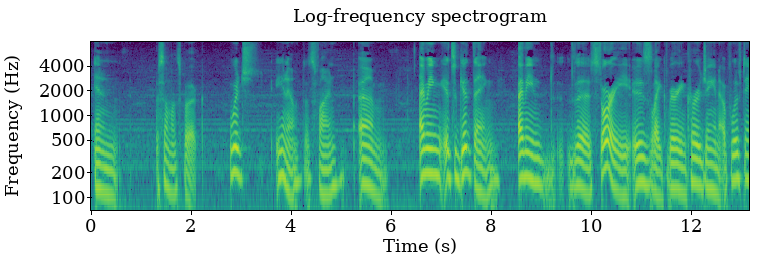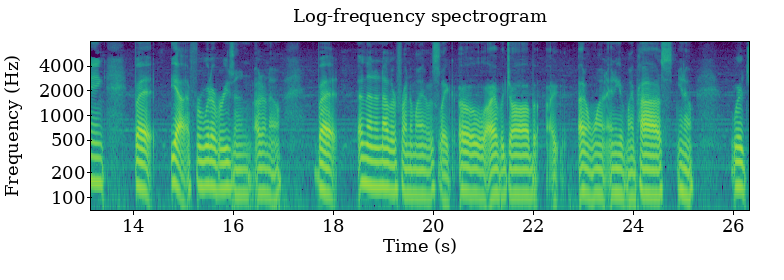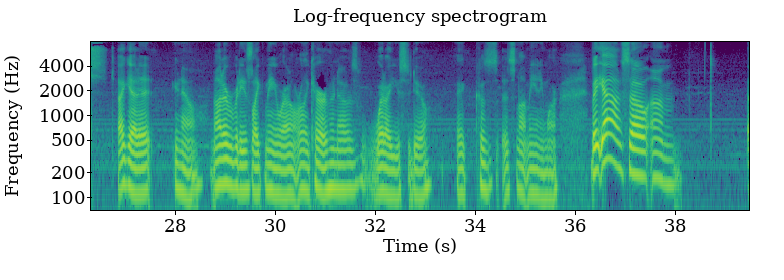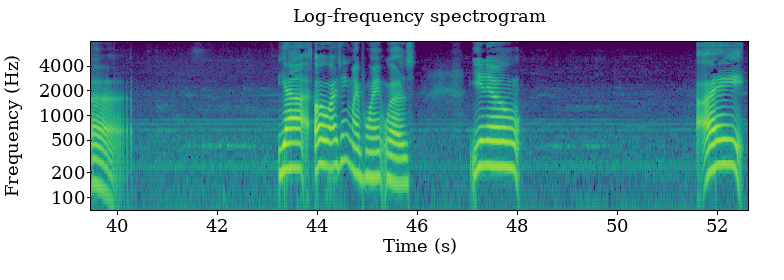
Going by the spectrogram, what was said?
in someone's book, which you know that's fine. Um, I mean, it's a good thing. I mean, the story is like very encouraging and uplifting, but yeah, for whatever reason, I don't know. But and then another friend of mine was like, "Oh, I have a job. I I don't want any of my past, you know." Which I get it, you know. Not everybody's like me where I don't really care who knows what I used to do. Like cuz it's not me anymore. But yeah, so um uh yeah, oh, I think my point was you know I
